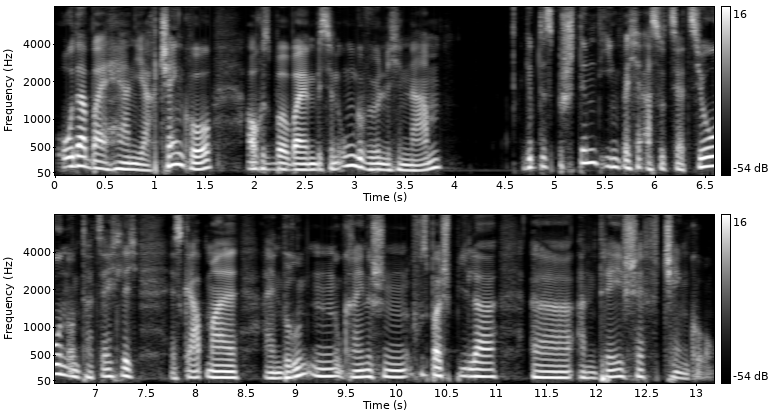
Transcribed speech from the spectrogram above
Oder bei Herrn Yachtschenko, auch bei ein bisschen ungewöhnlichen Namen, gibt es bestimmt irgendwelche Assoziationen und tatsächlich, es gab mal einen berühmten ukrainischen Fußballspieler, äh, Andrei Shevchenko.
